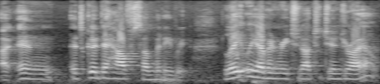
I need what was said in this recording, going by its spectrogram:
I, and it's good to have somebody. Re- Lately, I've been reaching out to Ginger IO.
